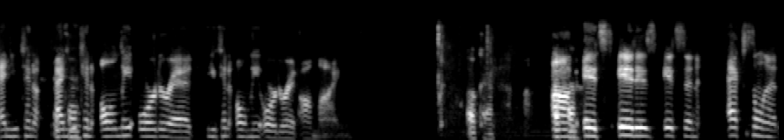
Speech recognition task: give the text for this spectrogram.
and you can okay. and you can only order it you can only order it online. Okay. um it's it is it's an excellent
